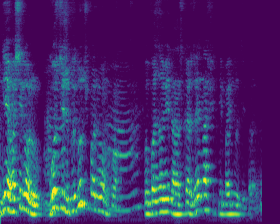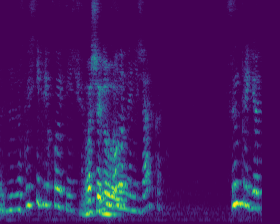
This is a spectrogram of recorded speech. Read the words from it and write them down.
не, вообще говорю, Ага. гости же придут по-любому к вам. А, Вы позовете, она скажет, я нафиг не пойду, типа. Ну пусть не приходит ничего. Вообще не говорю. холодно, не жарко. Сын придет.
